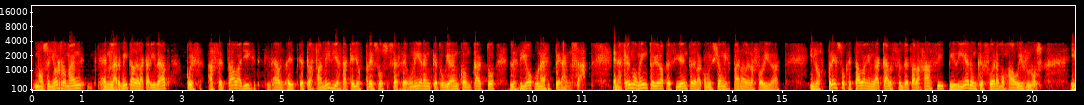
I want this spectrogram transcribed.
Monseñor Román, en la ermita de la Caridad, pues aceptaba allí que las familias de aquellos presos se reunieran, que tuvieran contacto, les dio una esperanza. En aquel momento yo era presidente de la Comisión Hispana de la Florida y los presos que estaban en la cárcel de Tallahassee pidieron que fuéramos a oírlos y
